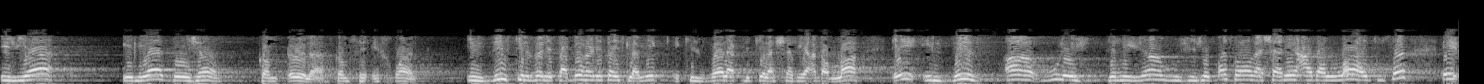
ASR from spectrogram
il y, a, il y a des gens comme eux là, comme ces Ikhwan, ils disent qu'ils veulent établir un État islamique et qu'ils veulent appliquer la charia d'Allah, et ils disent, ah, vous les dirigeants, vous jugez pas selon la charia d'Allah et tout ça, et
